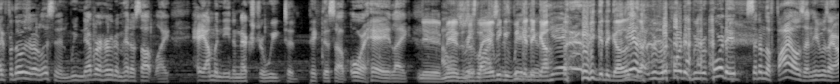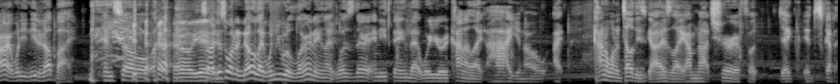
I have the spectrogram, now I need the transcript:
like for those that are listening, we never heard him hit us up like, "Hey, I'm gonna need an extra week to pick this up," or "Hey, like." Yeah, man just like, hey, we good, we good to go. video. we good to go. Let's yeah, go. like we recorded, we recorded, sent him the files, and he was like, "All right, when do you need it up by?" And so, oh yeah. so I just want to know, like, when you were learning, like, was there anything that where you were kind of like, ah, you know, I kind of want to tell these guys, like, I'm not sure if it, like, it's gonna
